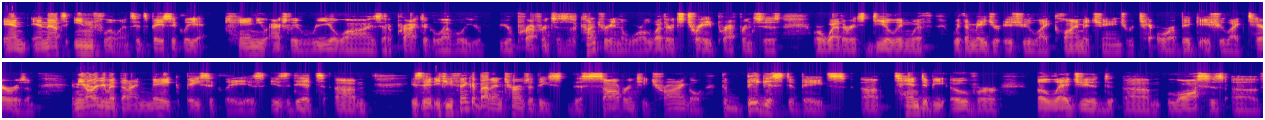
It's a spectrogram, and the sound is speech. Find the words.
and and that's influence. It's basically can you actually realize at a practical level your your preferences as a country in the world, whether it's trade preferences or whether it's dealing with with a major issue like climate change or ter- or a big issue like terrorism. And the argument that I make basically is is that um, is that if you think about it in terms of these this sovereignty triangle, the biggest debates uh, tend to be over alleged um, losses of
